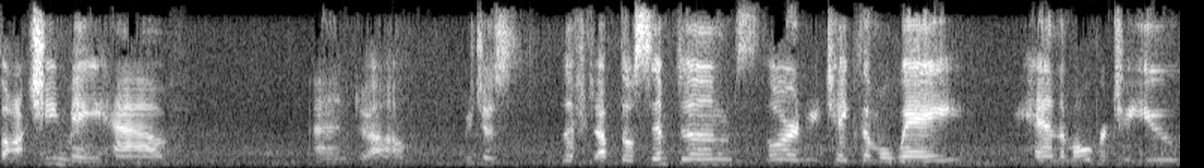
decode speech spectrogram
thought she may have. And um, we just lift up those symptoms. Lord, we take them away. We hand them over to you.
